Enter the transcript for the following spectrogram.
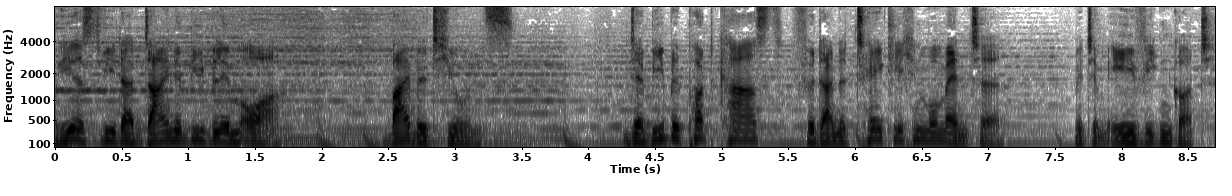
hier ist wieder deine Bibel im Ohr. Bible Tunes. Der Bibelpodcast für deine täglichen Momente mit dem ewigen Gott.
